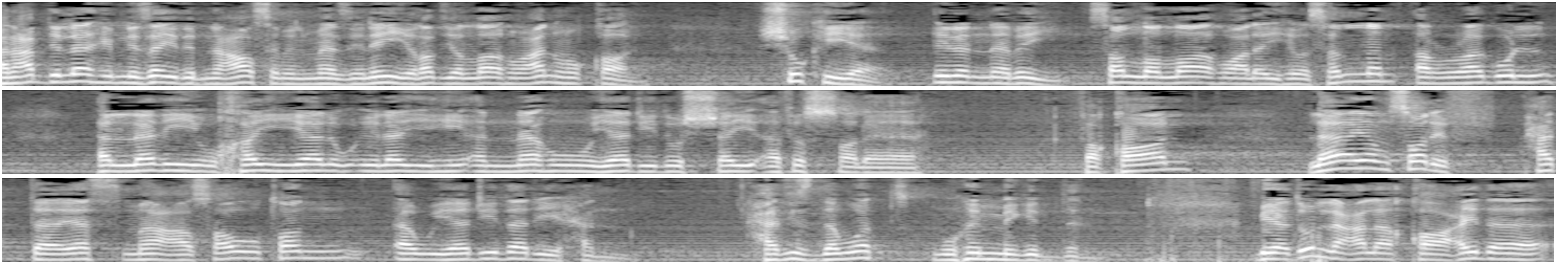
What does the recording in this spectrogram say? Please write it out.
عن عبد الله بن زيد بن عاصم المازني رضي الله عنه قال شكي إلى النبي صلى الله عليه وسلم الرجل الذي يخيل إليه أنه يجد الشيء في الصلاة. فقال لا ينصرف حتى يسمع صوتا أو يجد ريحا. حديث دوت مهم جدا. بيدل على قاعدة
